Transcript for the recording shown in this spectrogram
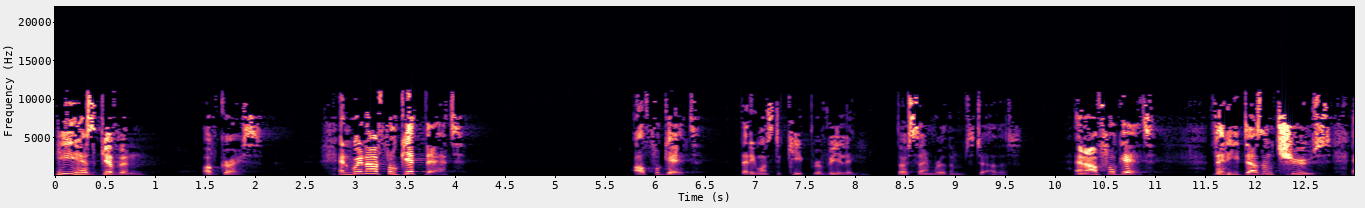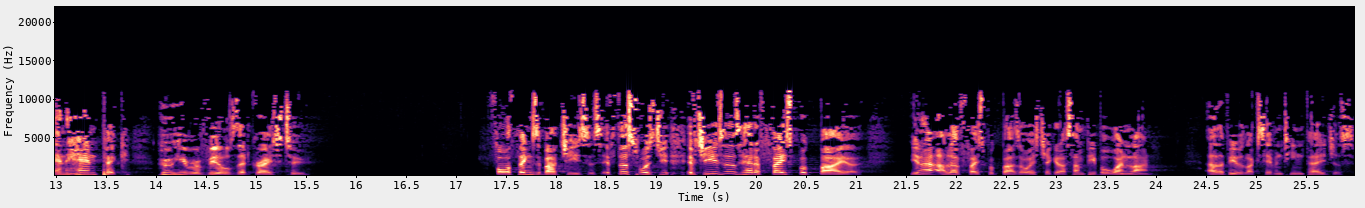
he has given of grace. And when I forget that, I'll forget that he wants to keep revealing those same rhythms to others. And I'll forget that he doesn't choose and handpick who he reveals that grace to. Four things about Jesus. If this was, if Jesus had a Facebook bio, you know, I love Facebook bios. I always check it out. Some people one line. Other people like 17 pages.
